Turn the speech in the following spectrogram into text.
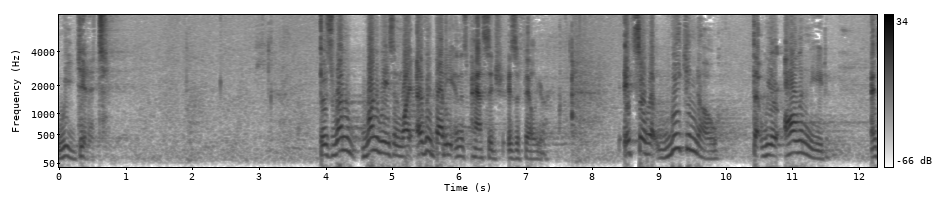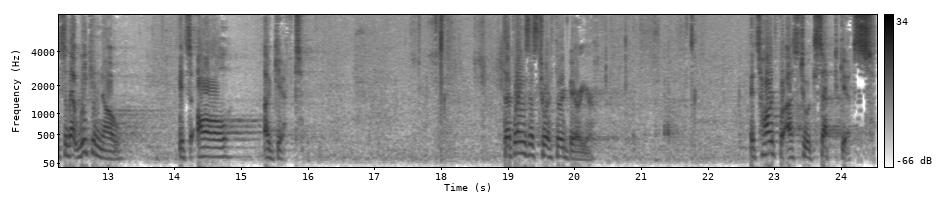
we get it. There's one, one reason why everybody in this passage is a failure. It's so that we can know that we are all in need, and so that we can know it's all a gift. That brings us to our third barrier. It's hard for us to accept gifts.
